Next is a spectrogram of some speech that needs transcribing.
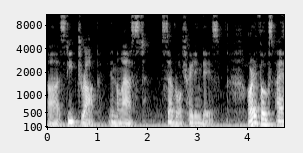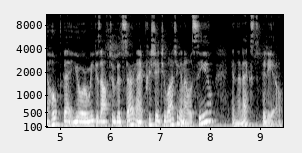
uh, steep drop in the last several trading days. All right, folks, I hope that your week is off to a good start, and I appreciate you watching, and I will see you in the next video.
